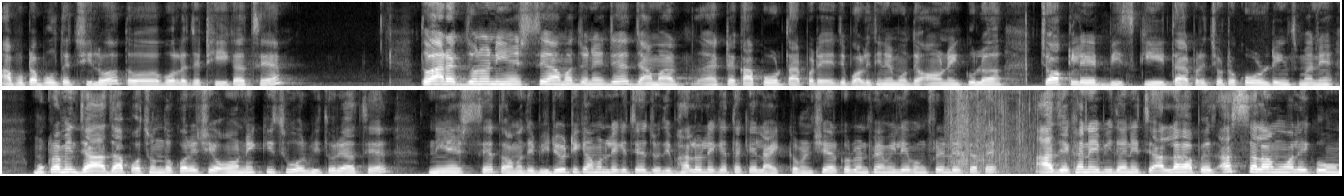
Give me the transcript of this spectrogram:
আপুটা বলতে ছিল তো বলে যে ঠিক আছে। তো আরেকজনও নিয়ে এসছে আমার জন্য এই যে জামার একটা কাপড়, তারপরে এই যে পলিথিনের মধ্যে অনেকগুলো চকলেট, বিস্কিট, তারপরে ছোট কোল্ড ড্রিঙ্কস মানে মুকরামিন যা যা পছন্দ করে সে অনেক কিছু ওর ভিতরে আছে। নিয়ে এসছে। তো আমাদের ভিডিওটি কেমন লেগেছে? যদি ভালো লেগে থাকে লাইক কমেন্ট শেয়ার করবেন ফ্যামিলি এবং ফ্রেন্ডের সাথে। আজ এখানেই বিদায় নিচ্ছি। আল্লাহ হাফেজ। আসসালামু আলাইকুম।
